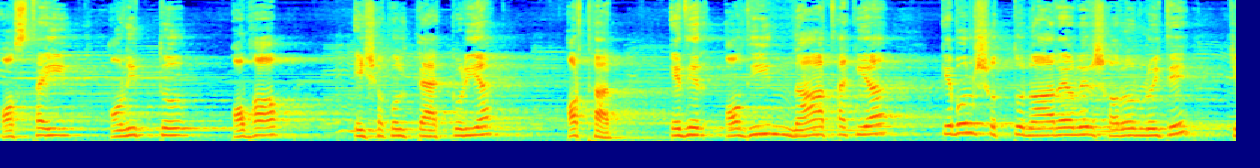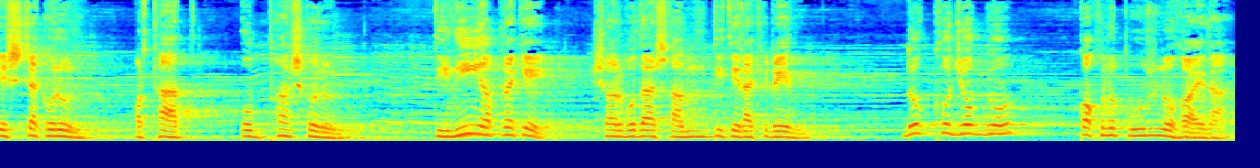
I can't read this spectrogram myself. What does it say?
অস্থায়ী, অনিত্য, অভাব, এই সকল ত্যাগ করিয়া, অর্থাৎ এদের অধীন না থাকিয়া কেবল সত্যনারায়ণের স্মরণ লইতে চেষ্টা করুন, অর্থাৎ অভ্যাস করুন। তিনিই আপনাকে সর্বদা শান্তিতে রাখিবেন। দক্ষ যজ্ঞ কখনো পূর্ণ হয় না।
